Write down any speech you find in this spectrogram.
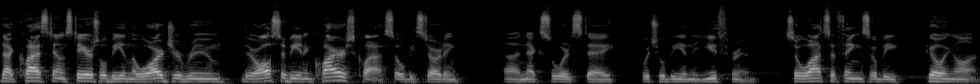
that class downstairs will be in the larger room. There will also be an inquirers class that will be starting uh, next Lord's Day, which will be in the youth room. So lots of things will be going on.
